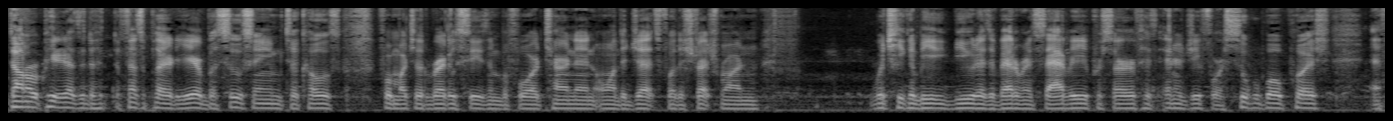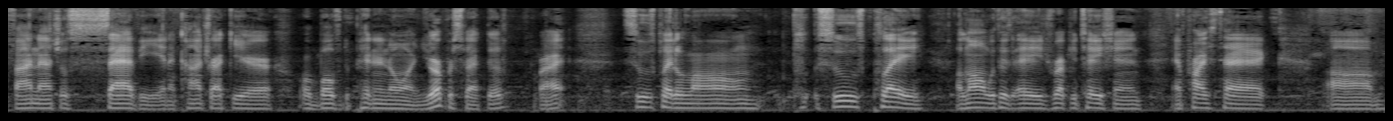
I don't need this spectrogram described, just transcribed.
Donald repeated as a de- defensive player of the year, but Suh seemed to coast for much of the regular season before turning on the Jets for the stretch run which he can be viewed as a veteran savvy, preserve his energy for a Super Bowl push, and financial savvy in a contract year, or both, depending on your perspective, right? Suh's played along. Suh's play, along with his age, reputation, and price tag, um,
